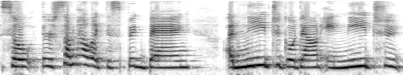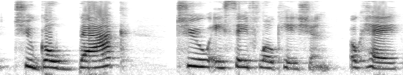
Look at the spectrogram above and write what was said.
so there's somehow like this big bang, a need to go down, a need to, to go back to a safe location. Okay.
